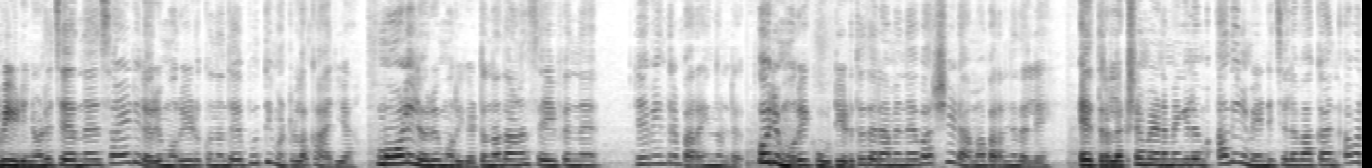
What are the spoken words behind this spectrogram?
വീടിനോട് ചേർന്ന് സൈഡിൽ ഒരു മുറി എടുക്കുന്നത് ബുദ്ധിമുട്ടുള്ള കാര്യമാണ് ഒരു മുറി കെട്ടുന്നതാണ് സേഫ് എന്ന് രവീന്ദ്രൻ പറയുന്നുണ്ട്. ഒരു മുറി കൂട്ടിയെടുത്തു തരാമെന്ന് വർഷയുടെ അമ്മ പറഞ്ഞതല്ലേ? എത്ര ലക്ഷം വേണമെങ്കിലും അതിനു വേണ്ടി ചിലവാക്കാൻ അവർ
